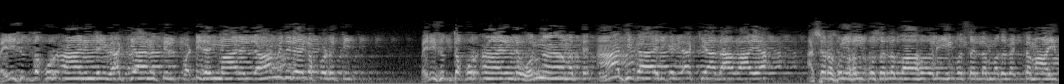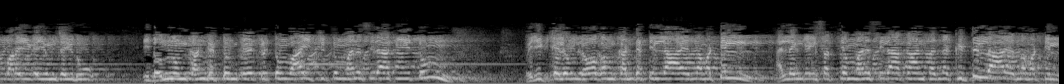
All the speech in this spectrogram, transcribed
പരിശുദ്ധ ഖുർആാനിന്റെ വ്യാഖ്യാനത്തിൽ പണ്ഡിതന്മാരെല്ലാം ഇത് രേഖപ്പെടുത്തി. പരിശുദ്ധ ഖുർആാനിന്റെ ഒന്നാമത്തെ ആധികാരിക വ്യാഖ്യാതാവായ അഷറഫുൽ ഹൽക്കു സല്ലാഹു അലൈഹി വസല്ലം അത് വ്യക്തമായി പറയുകയും ചെയ്തു. ഇതൊന്നും കണ്ടിട്ടും കേട്ടിട്ടും വായിച്ചിട്ടും മനസ്സിലാക്കിയിട്ടും ഒരിക്കലും ലോകം കണ്ടിട്ടില്ല എന്ന മട്ടിൽ അല്ലെങ്കിൽ സത്യം മനസ്സിലാക്കാൻ തന്നെ കിട്ടില്ല എന്ന മട്ടിൽ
